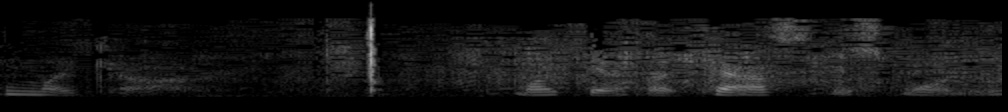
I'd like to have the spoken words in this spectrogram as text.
Oh my god. Why can't I cast this morning?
